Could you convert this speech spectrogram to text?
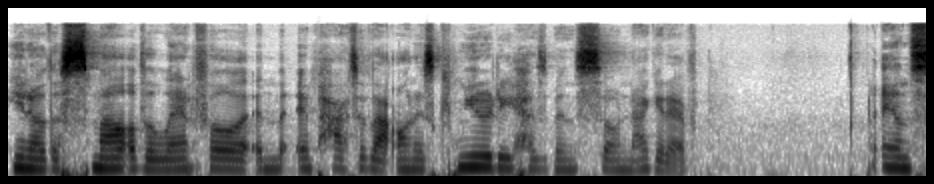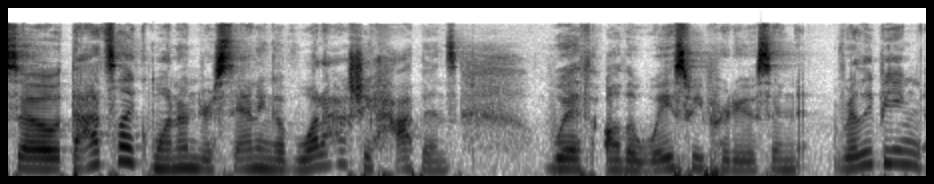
you know, the smell of the landfill and the impact of that on his community has been so negative. And so that's like one understanding of what actually happens with all the waste we produce and really being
